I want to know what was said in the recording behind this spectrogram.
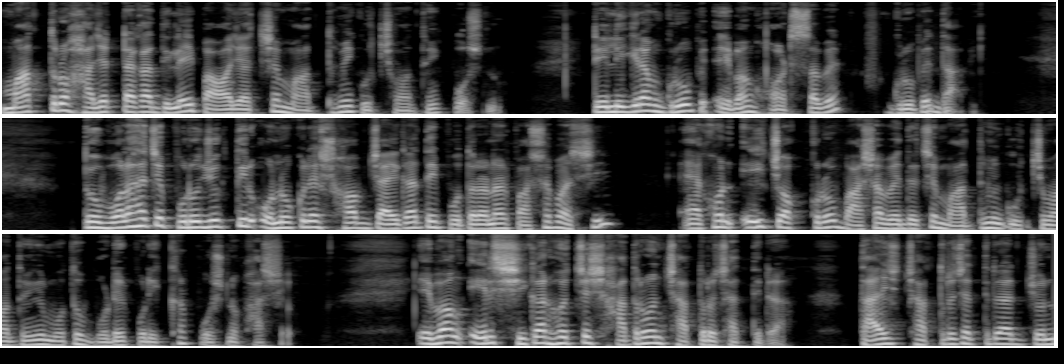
মাত্র হাজার টাকা দিলেই পাওয়া যাচ্ছে মাধ্যমিক, উচ্চ মাধ্যমিক প্রশ্ন। টেলিগ্রাম গ্রুপ এবং হোয়াটসঅ্যাপের গ্রুপের দাবি। তো বলা হয়েছে প্রযুক্তির অনুকূলে সব জায়গাতেই প্রতারণার পাশাপাশি এখন এই চক্র বাসা বেঁধেছে মাধ্যমিক, উচ্চ মাধ্যমিকের মতো বোর্ডের পরীক্ষার প্রশ্ন ফাঁসেও। এবং এর শিকার হচ্ছে সাধারণ ছাত্রছাত্রীরা। তাই ছাত্রছাত্রীরার জন্য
